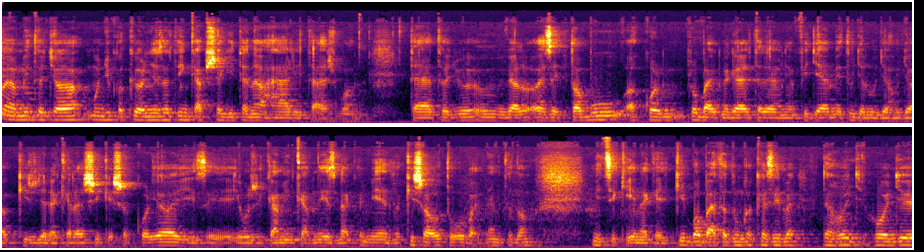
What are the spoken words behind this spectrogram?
olyan, mint hogyha mondjuk a környezet inkább segítene a hárításban. Tehát, hogy mivel ez egy tabu, akkor próbáljuk meg elterelni a figyelmét, ugyanúgy, ahogy a kisgyerek elesik, és akkor jaj, izé, Józsikám, inkább nézd meg, hogy milyen a kis autó, vagy nem tudom, Micikének egy babát adunk a kezébe, de hogy, hogy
